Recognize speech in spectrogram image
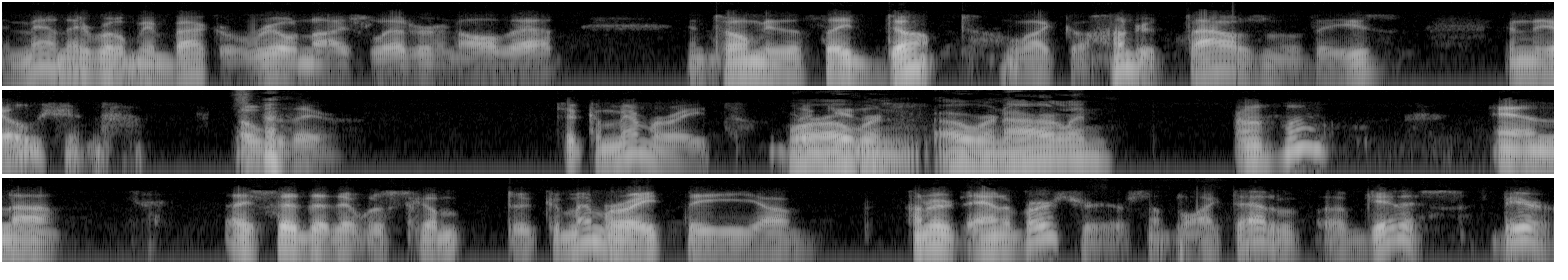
And man, they wrote me back a real nice letter and all that, and told me that they dumped like a hundred thousand of these in the ocean over there to commemorate. Or over in over in Ireland. Uh-huh. And uh, they said that it was com- to commemorate the um, 100th anniversary or something like that of, of Guinness beer.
